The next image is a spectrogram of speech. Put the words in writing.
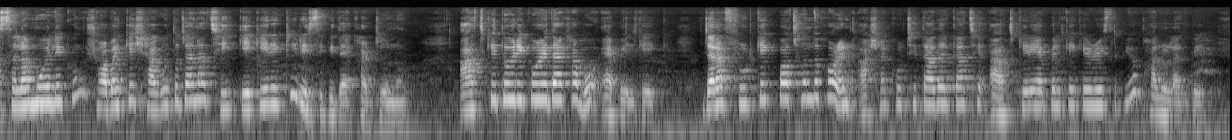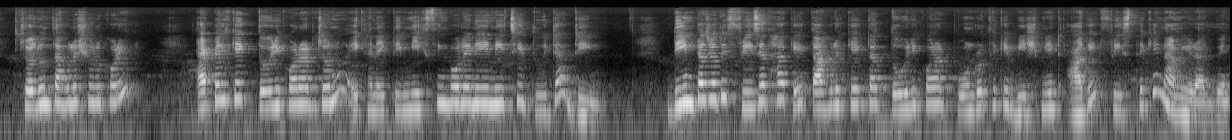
আসসালামু আলাইকুম, সবাইকে স্বাগত জানাচ্ছি কেকের একটি রেসিপি দেখার জন্য। আজকে তৈরি করে দেখাবো অ্যাপেল কেক যারা ফ্রুট কেক পছন্দ করেন, আশা করছি তাদের কাছে আজকের অ্যাপেল কেকের রেসিপিও ভালো লাগবে। চলুন তাহলে শুরু করি। অ্যাপেল কেক তৈরি করার জন্য এখানে একটি মিক্সিং বলে নিয়ে নিচ্ছি দুইটা ডিম। ডিমটা যদি ফ্রিজে থাকে, তাহলে কেকটা তৈরি করার পনেরো থেকে বিশ মিনিট আগে ফ্রিজ থেকে নামিয়ে রাখবেন।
